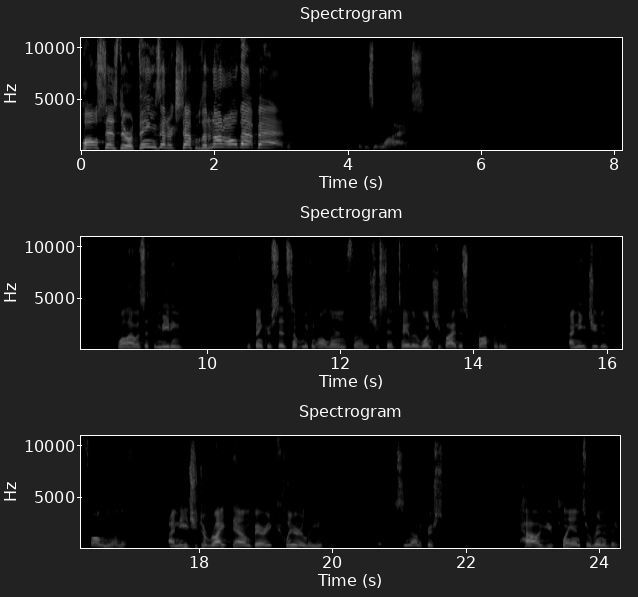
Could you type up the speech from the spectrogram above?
Paul says there are things that are acceptable that are not all that bad. But is it wise? While I was at the meeting, the banker said something we can all learn from. She said, Taylor, once you buy this property, I need you to follow me on this. I need you to write down very clearly is he not a Christian? How you plan to renovate it.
